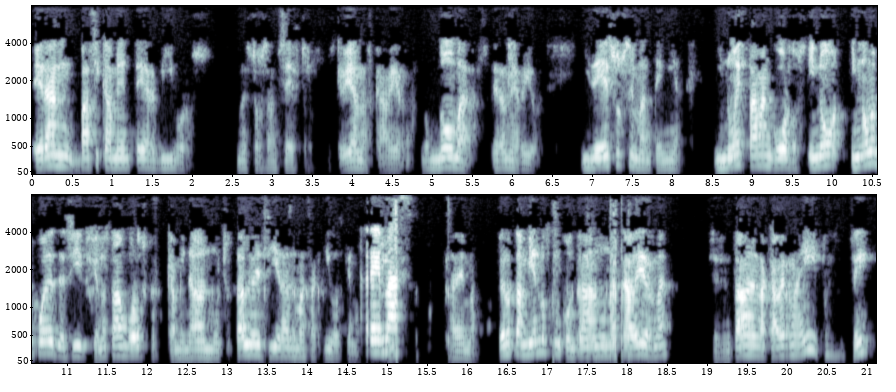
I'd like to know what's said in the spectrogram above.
Eran básicamente herbívoros nuestros ancestros, los que vivían en las cavernas, los nómadas, eran herbívoros, y de eso se mantenían, y no estaban gordos, y no, y no me puedes decir que no estaban gordos porque caminaban mucho, tal vez sí eran más activos que nosotros. Además. Además. Pero también los que encontraban una caverna, se sentaban en la caverna ahí, pues, sí,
